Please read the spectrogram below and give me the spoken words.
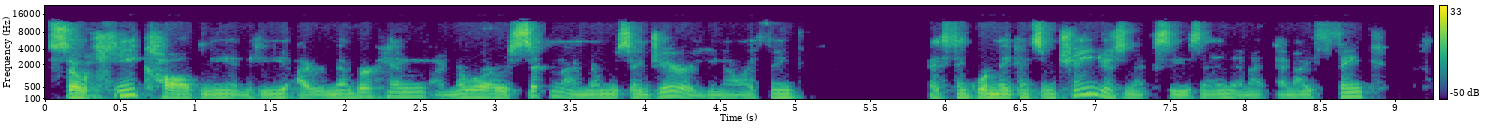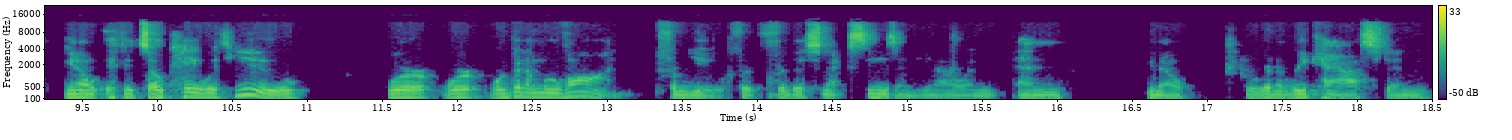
So he called me and he, I remember him, I remember where I was sitting. I remember saying, Jerry, you know, I think, I think we're making some changes next season. And I, and I think, you know, if it's okay with you, we're, we're, we're going to move on from you for, for this next season, you know, and, and, you know, we're going to recast and,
